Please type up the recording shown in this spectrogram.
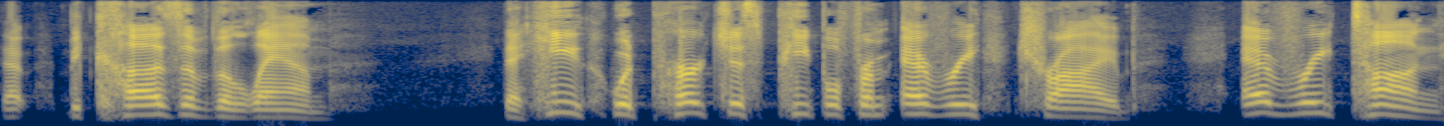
that because of the Lamb, that he would purchase people from every tribe, every tongue,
